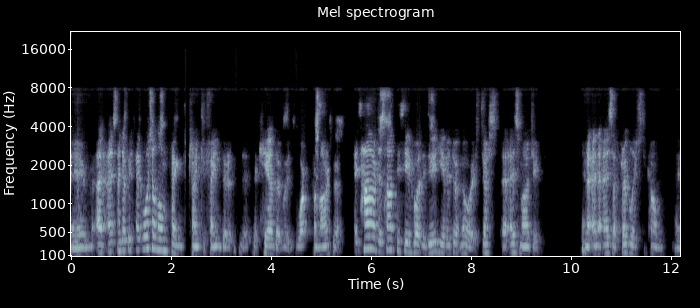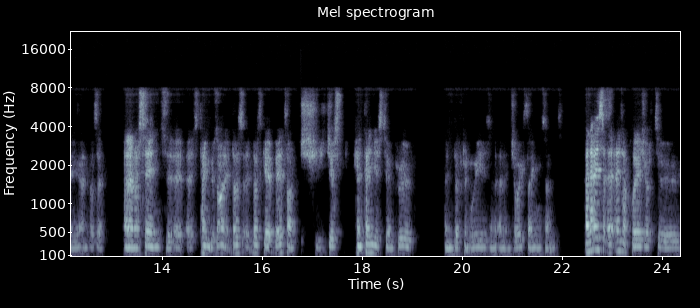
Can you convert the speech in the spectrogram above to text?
um, and, and it, it, was a long time trying to find the, the, the, care that would work for Margaret. It's hard, it's hard to say what they do here. I don't know. It's just, it is magic. And, and it is a privilege to come uh, and visit. And in a sense, it, it, as time goes on, it does, it does get better. She just continues to improve in different ways and, and enjoy things. And, and it is, it is a pleasure to,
